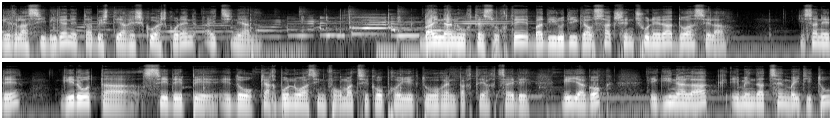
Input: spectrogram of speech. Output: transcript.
gerla zibilen eta beste arrisko askoren aitzinean. Bainan urte urte, badirudi gauzak sentsuenera doazela. Izan ere, gero eta CDP edo karbonoaz informatzeko proiektu horren parte hartzaile gehiagok, eginalak emendatzen baititu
